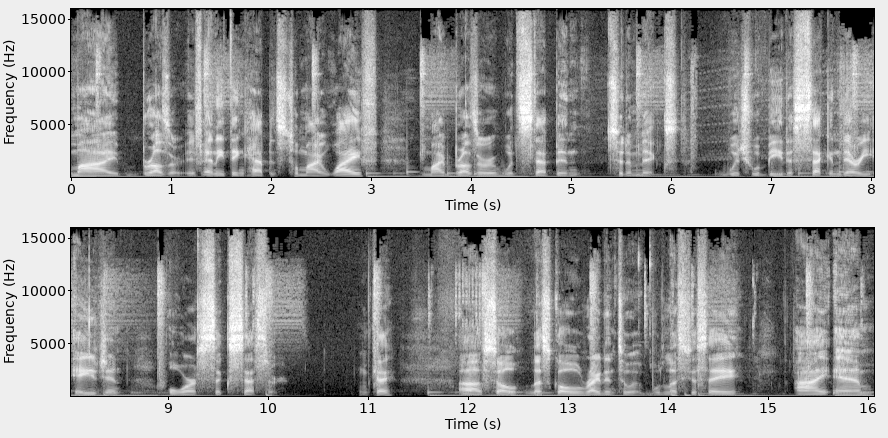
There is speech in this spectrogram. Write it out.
my brother. If anything happens to my wife, my brother would step in to the mix, which would be the secondary agent or successor. Okay, uh, so let's go right into it. Well, let's just say I am.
